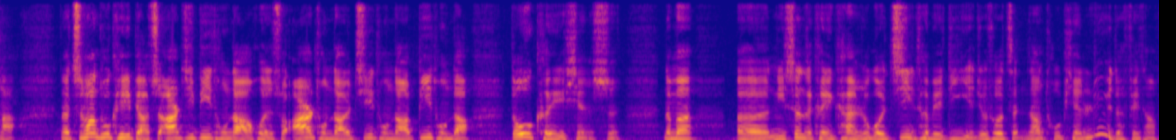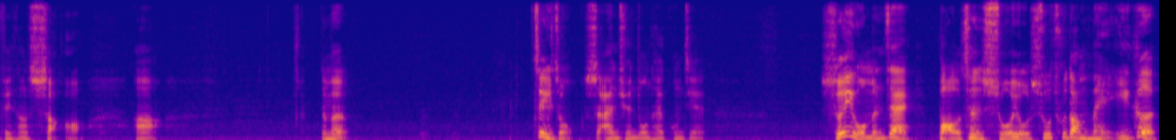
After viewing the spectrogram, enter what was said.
啊？那直方图可以表示 RGB 通道，或者说 R 通道、G 通道、B 通道都可以显示。那么，呃，你甚至可以看，如果 G 特别低，也就是说整张图片绿的非常非常少啊。那么这种是安全动态空间。所以我们在保证所有输出到每一个。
